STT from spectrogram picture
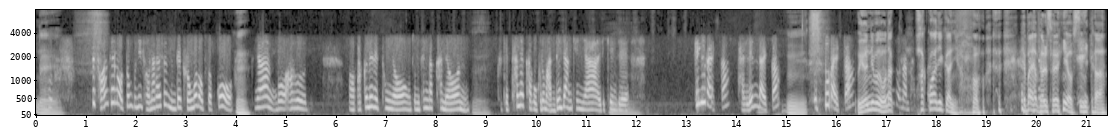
네. 근데 저한테는 어떤 분이 전화를 하셨는데 그런 건 없었고 네. 그냥 뭐 아우 어, 박근혜 대통령 좀 생각하면 그렇게 탄핵하고 그러면 안 되지 않겠냐 이렇게 이제 해결할까 달랜달까 음, 읍도랄까 의원님은 워낙 확고하니까요. 해봐야 별 소용이 없으니까.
